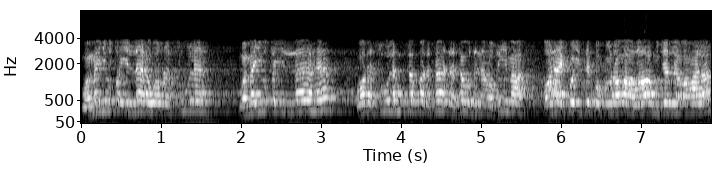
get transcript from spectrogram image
ومن يطع الله ورسوله ومن يطع الله ورسوله فقد فاز فوزا عظيما onaj koji se pokorava Allahu dželle vala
